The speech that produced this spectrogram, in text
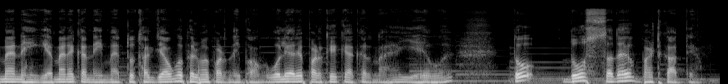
मैं नहीं गया। मैंने कहा, नहीं, मैं तो थक जाऊँगा, फिर मैं पढ़ नहीं पाऊँगा। बोले, अरे, पढ़ के क्या करना है? ये वो है। तो दोस्त सदैव भटकाते हैं।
